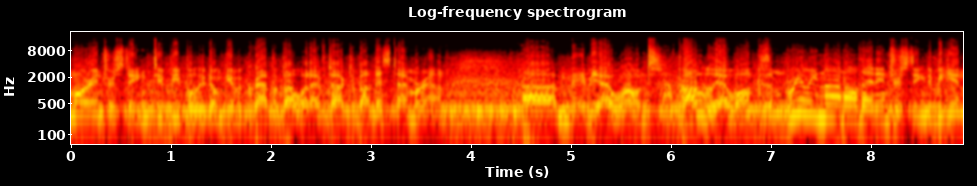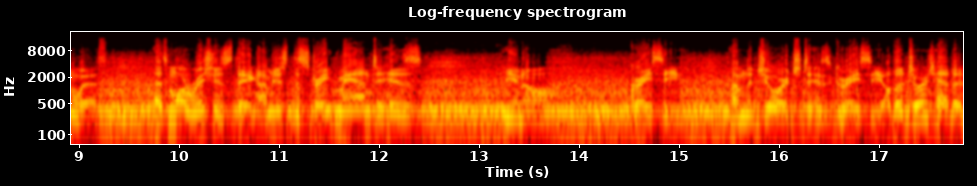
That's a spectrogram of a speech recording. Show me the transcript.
more interesting to people who don't give a crap about what I've talked about this time around. Uh, maybe I won't. Probably I won't, because I'm really not all that interesting to begin with. That's more Rish's thing. I'm just the straight man to his, you know, Gracie. I'm the George to his Gracie. Although George had a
